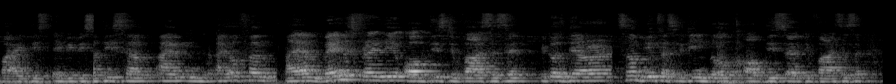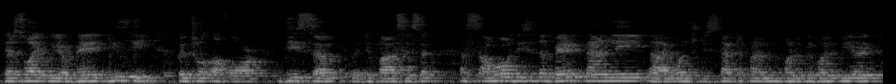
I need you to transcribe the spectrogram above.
by this ABB. This um, I am I um, I am very much friendly of these devices uh, because there are some new facility involved of these uh, devices. That's why we are very easily control of our these um, devices. Uh, somehow this is the very friendly. I want to describe from point of view when we are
